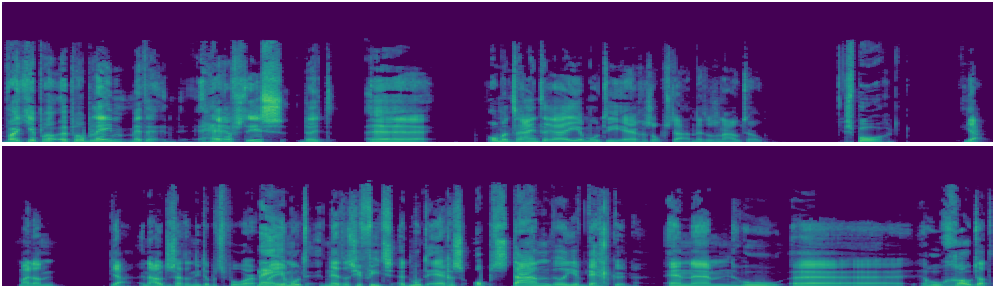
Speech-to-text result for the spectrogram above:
wat je pro- het probleem met de herfst is dat eh, om een trein te rijden moet die ergens op staan, net als een auto. spoor. Ja, maar dan ja, een auto staat dan niet op het spoor. Nee. Maar je moet, net als je fiets, het moet ergens op staan, wil je weg kunnen. En ehm, hoe, eh, hoe groot dat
